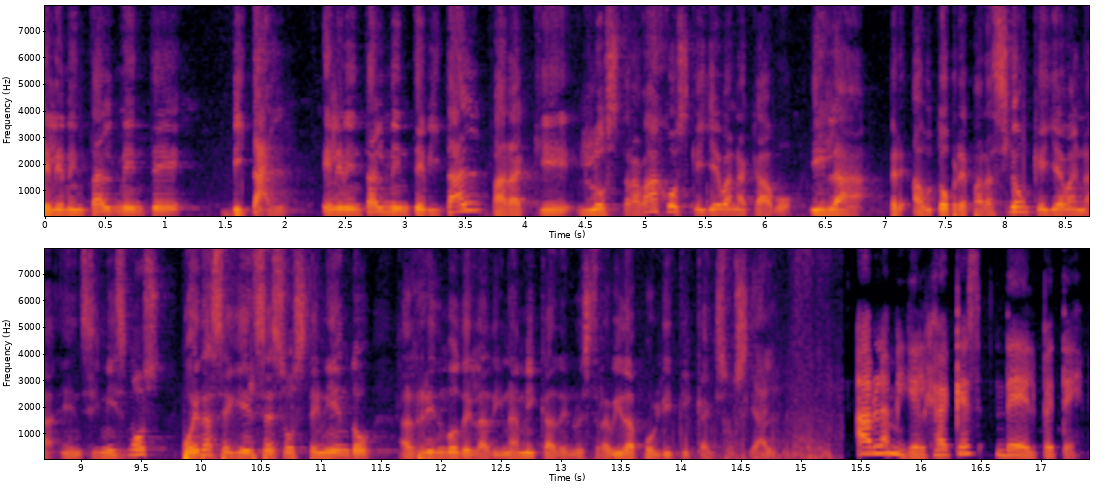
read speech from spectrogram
elementalmente vital, elementalmente vital para que los trabajos que llevan a cabo y la autopreparación que llevan en sí mismos pueda seguirse sosteniendo al ritmo de la dinámica de nuestra vida política y social. Habla Miguel Jaques de PT.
